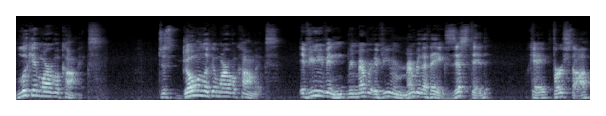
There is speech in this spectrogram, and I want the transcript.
look at Marvel Comics. Just go and look at Marvel Comics. If you even remember, if you even remember that they existed, okay, first off,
